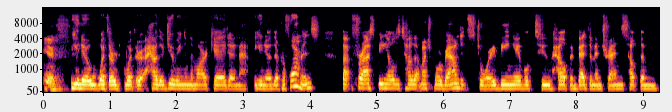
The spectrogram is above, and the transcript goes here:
yes. you know what they're what they're how they're doing in the market and you know their performance. But for us being able to tell that much more rounded story being able to help embed them in trends help them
